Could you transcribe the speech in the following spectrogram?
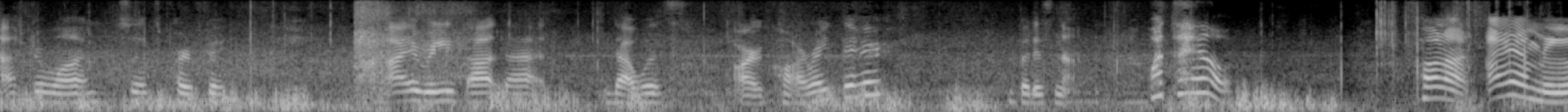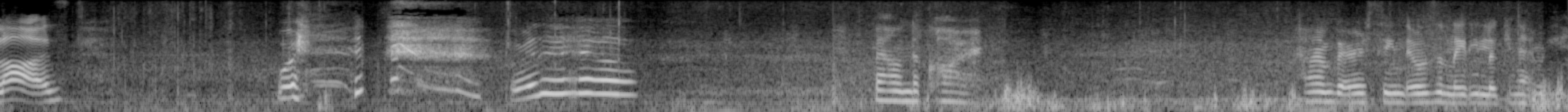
after 1, so it's perfect. I really thought that that was our car right there, but it's not. What the hell? Hold on, I am lost. Where, where the hell? Found the car. How embarrassing. There was a lady looking at me.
